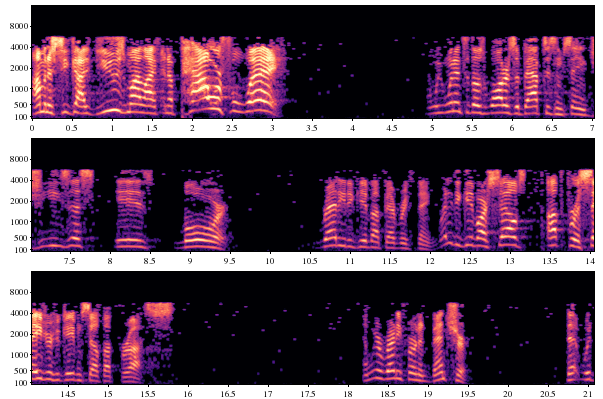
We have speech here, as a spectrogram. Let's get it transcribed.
I'm going to see God use my life in a powerful way. And we went into those waters of baptism saying, Jesus is Lord. Ready to give up everything, ready to give ourselves up for a Savior who gave himself up for us. And we were ready for an adventure that would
